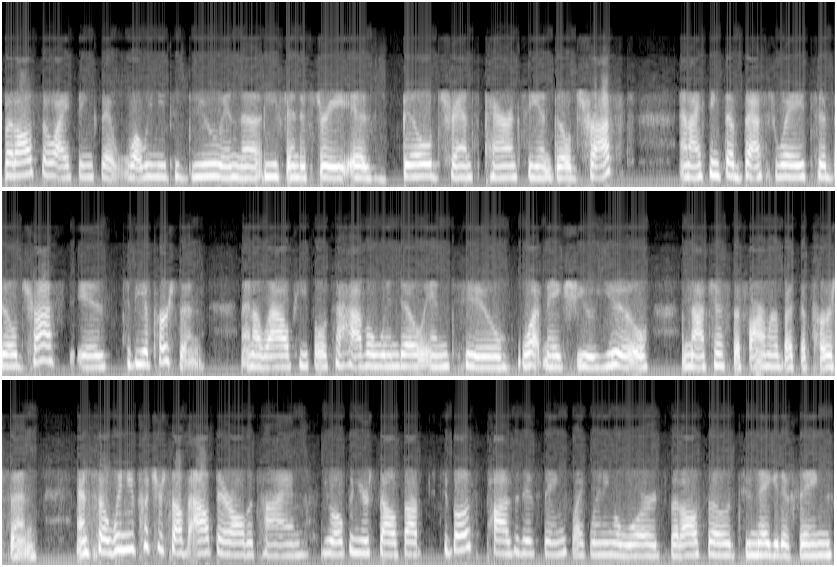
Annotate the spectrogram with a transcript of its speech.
But also I think that what we need to do in the beef industry is build transparency and build trust. And I think the best way to build trust is to be a person and allow people to have a window into what makes you you, not just the farmer, but the person. And so when you put yourself out there all the time, you open yourself up to both positive things like winning awards, but also to negative things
